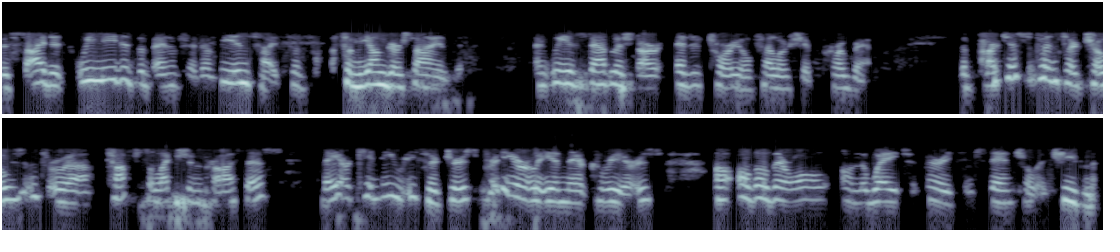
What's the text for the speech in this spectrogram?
decided we needed the benefit of the insights of some younger scientists, and we established our editorial fellowship program. The participants are chosen through a tough selection process. They are kidney researchers pretty early in their careers, uh, although they're all on the way to very substantial achievements.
